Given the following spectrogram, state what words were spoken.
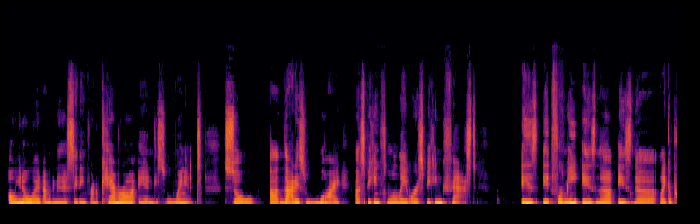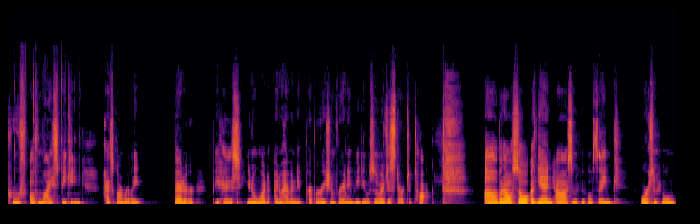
oh, you know what? I'm gonna just sit in front of camera and just wing it. So uh, that is why uh, speaking fluently or speaking fast is it for me is the is the like a proof of my speaking has gone really better because you know what I don't have any preparation for any video so I just start to talk. Uh, but also again, uh, some people think or some people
